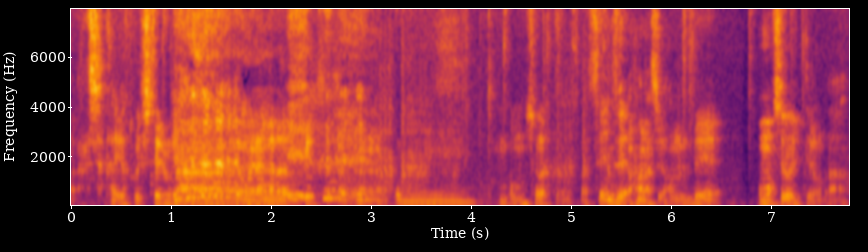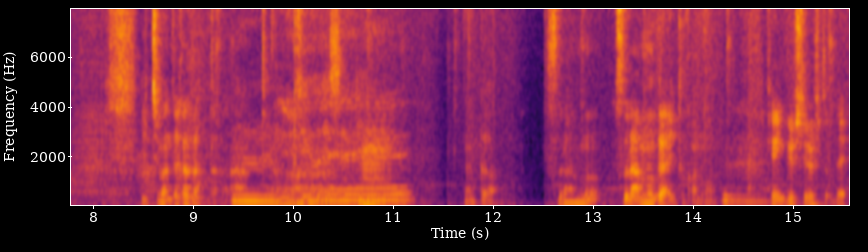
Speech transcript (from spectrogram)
あ社会学してるなーって思いながら受けてた、うん。うん。面白かった。です先生の話ほんで面白いっていうのが一番でかかったかなうんっていうのが。重要ですよね。へなんかスラムスラム街とかのーうん。研究してる人で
